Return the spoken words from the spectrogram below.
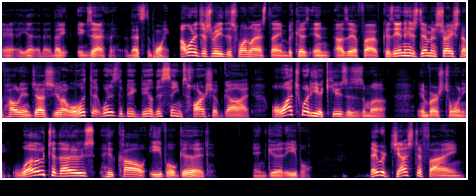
Uh, yeah, that, that, exactly. that's the point. I want to just read this one last thing because in Isaiah five, because in his demonstration of holy and justice, you're like, well, what the what is the big deal? This seems harsh of God. Well, watch what he accuses them of in verse twenty. Woe to those who call evil good and good evil. They were justifying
